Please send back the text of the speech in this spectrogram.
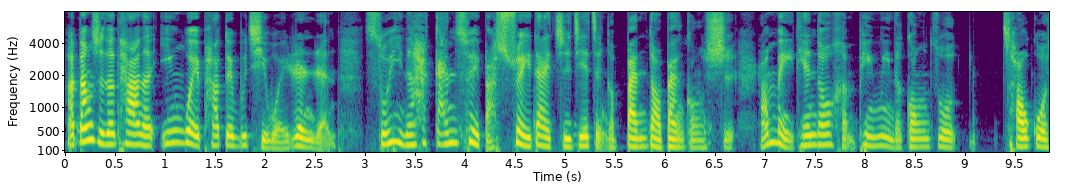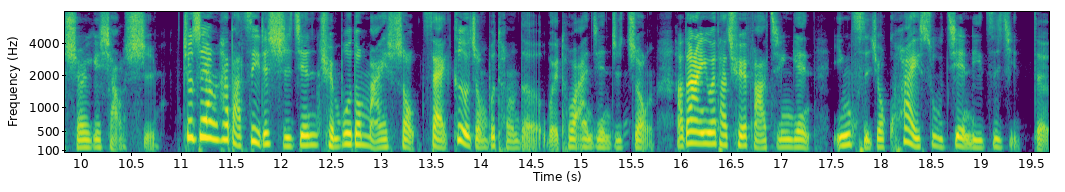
啊，当时的他呢，因为怕对不起委任人，所以呢，他干脆把睡袋直接整个搬到办公室，然后每天都很拼命的工作，超过十二个小时。就这样，他把自己的时间全部都埋首在各种不同的委托案件之中。啊，当然，因为他缺乏经验，因此就快速建立自己的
